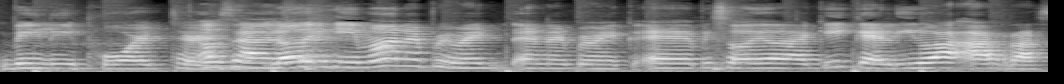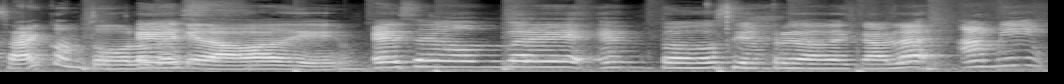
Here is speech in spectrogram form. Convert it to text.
Billy Porter. O sea, lo dijimos en el primer, en el primer eh, episodio de aquí que él iba a arrasar con todo lo que quedaba de. Ese hombre en todo siempre da de qué hablar. A mí,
